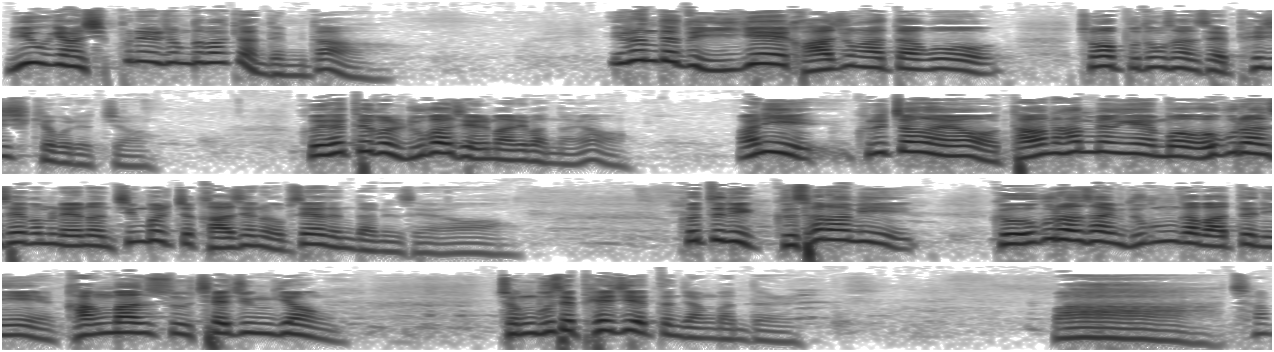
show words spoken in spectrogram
미국이 한 10분의 1 정도밖에 안 됩니다. 이런데도 이게 과중하다고 종합부동산세 폐지시켜버렸죠. 그 혜택을 누가 제일 많이 받나요? 아니, 그랬잖아요. 단 한 명의 뭐 억울한 세금을 내는 징벌적 가세는 없애야 된다면서요. 그랬더니 그 사람이, 그 억울한 사람이 누군가 봤더니 강만수, 최준경, 정부세 폐지했던 양반들. 와, 참.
